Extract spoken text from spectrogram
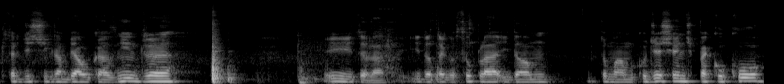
40 gram białka z ninży i tyle. I do tego suple idą, tu mam Q10, PQQ,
